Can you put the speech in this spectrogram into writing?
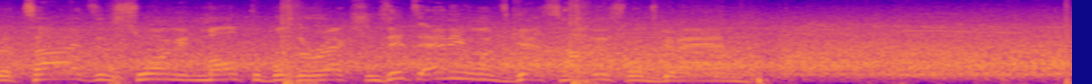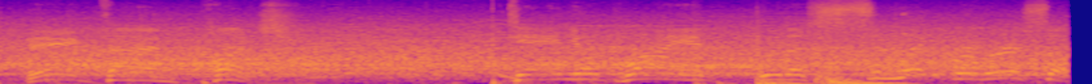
The tides have swung in multiple directions. It's anyone's guess how this one's going to end. Big time punch. Daniel Bryan with a slick reversal.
